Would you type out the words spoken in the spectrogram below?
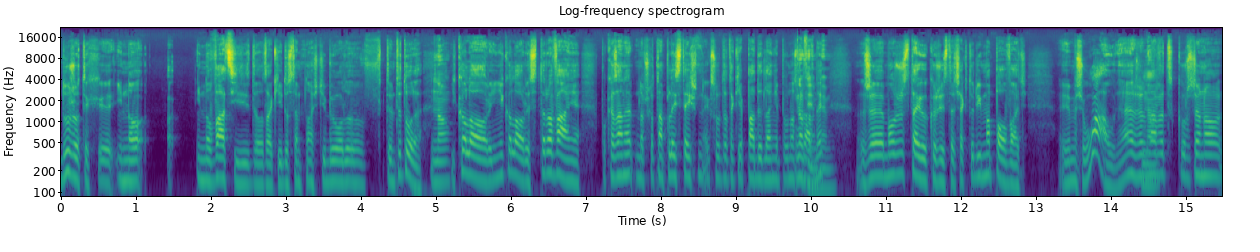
dużo tych e, inno, innowacji do takiej dostępności było w tym tytule. No, I kolory, i nie kolory, sterowanie. Pokazane na przykład na PlayStation, jak są to takie pady dla no wiem, niepełnosprawnych, wiem. że możesz z tego korzystać, jak to mapować. I myślę, wow, nie? że No. nawet, kurczę, no,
